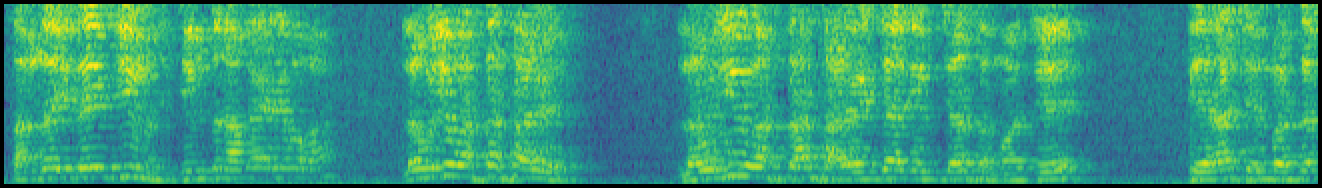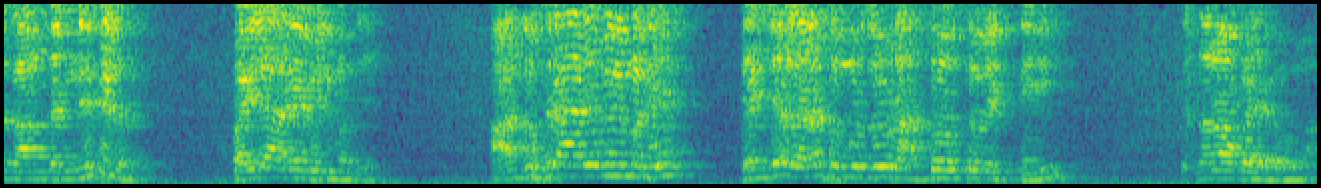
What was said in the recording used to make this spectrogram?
समजा इथे एक जिम आहे. जिमचं नाव काय रे बाबा? लवजी वस्ता साळवे. लवजी वस्ता साळवेच्या जिमच्या समोरचे तेरा चेंबरचं काम त्यांनी दिलं. पहिल्या आरे बिलमध्ये आणि दुसऱ्या आरे बिलमध्ये त्यांच्या घरासमोर जो राहतो तो व्यक्ती त्याचं नाव काय बाबा?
